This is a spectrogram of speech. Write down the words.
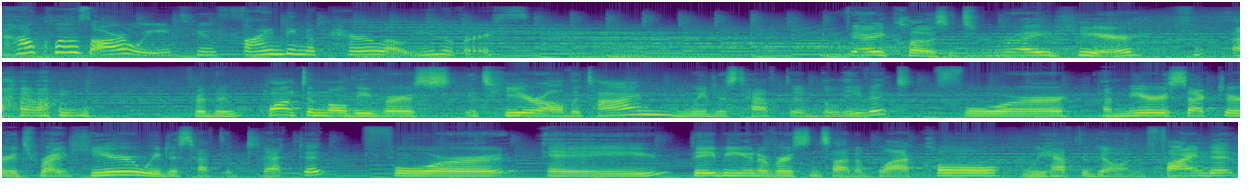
How close are we to finding a parallel universe? Very close, it's right here. Um, for the quantum multiverse, it's here all the time. We just have to believe it. For a mirror sector, it's right here. We just have to detect it. For a baby universe inside a black hole, we have to go and find it.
